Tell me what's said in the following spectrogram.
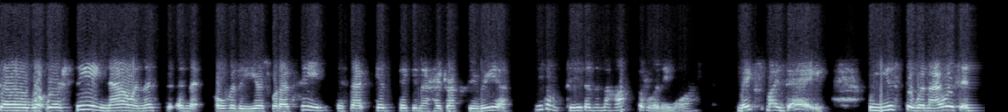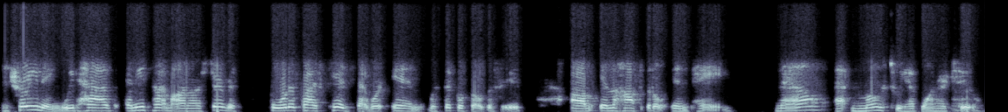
So what we're seeing now in this, and over the years, what I've seen is that kids taking their hydroxyurea, we don't see them in the hospital anymore makes my day. We used to, when I was in training, we'd have anytime on our service, four to five kids that were in with sickle cell disease um, in the hospital in pain. Now, at most, we have one or two.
